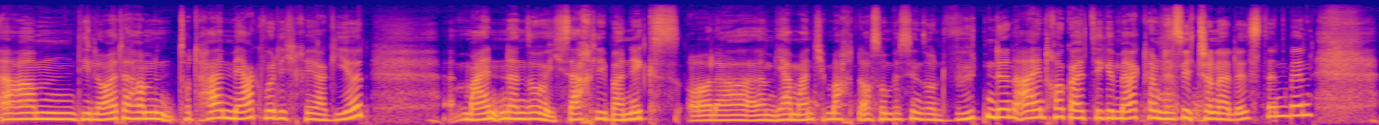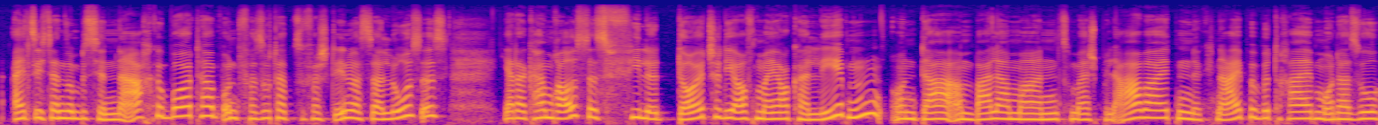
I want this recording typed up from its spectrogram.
Ähm, die Leute haben total merkwürdig reagiert, meinten dann so, ich sag lieber nix. Oder ähm, ja, manche machten auch so ein bisschen so einen wütenden Eindruck, als sie gemerkt haben, dass ich Journalistin bin. Als ich dann so ein bisschen nachgebohrt habe und versucht habe zu verstehen, was da los ist, ja, da kam raus, dass viele Deutsche, die auf Mallorca leben und da am Ballermann zum Beispiel arbeiten, eine Kneipe betreiben oder so,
